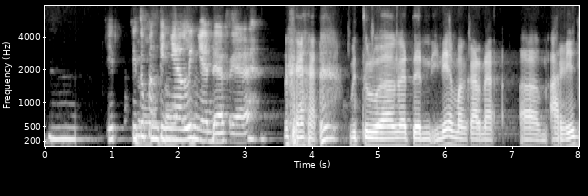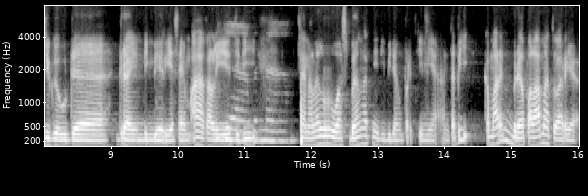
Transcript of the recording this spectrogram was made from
Hmm. It- itu Ya, pentingnya link ya, Dav ya. Betul banget dan ini emang karena um, Arya juga udah grinding dari SMA kali ya. Iya, Jadi benar. channelnya luas banget nih di bidang perkimiaan. Tapi kemarin berapa lama tuh Arya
